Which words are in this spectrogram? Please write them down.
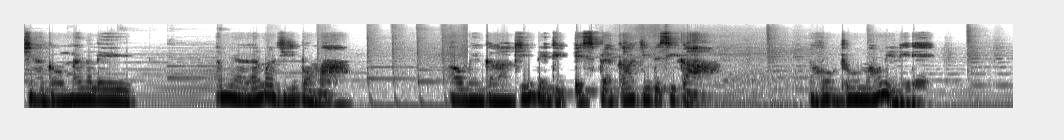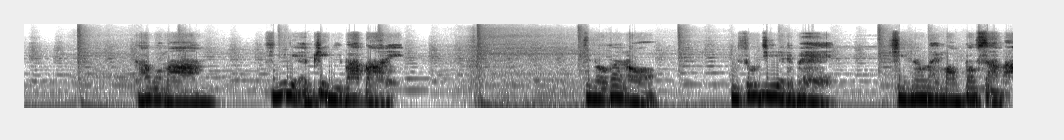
ရန်ကုန်မန္တလေးအမြန်လမ်းမကြီးပေါ်မှာအောင်မင်္ဂလာခီးတဲ့ဒီ express ကားကြီးတစ်စီးကတဟုန်ထိုးမောင်းနေနေတယ် ကားပေါ်မှာကြီးတဲ့အဖြစ်ကြီးပါပါတယ်ကျွန်တော်ကတော့ဦးစိုးကြီးရဲ့တပည့်ရှင်နောက်လိုက်မောင်ပေါက်စားပါ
